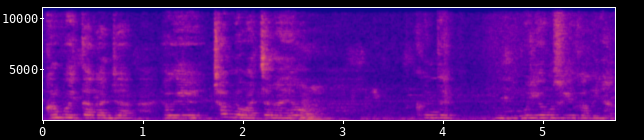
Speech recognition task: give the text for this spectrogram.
그러고 있다가 이제 여기 처음에 왔잖아요 음. 근데 음, 우리 영숙이가 그냥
